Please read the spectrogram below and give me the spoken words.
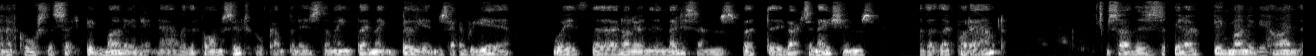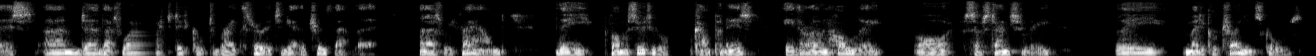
And of course, there's such big money in it now with the pharmaceutical companies. I mean, they make billions every year with uh, not only the medicines but the vaccinations that they put out. So there's, you know, big money behind this and uh, that's why it's difficult to break through it and get the truth out there. And as we found, the pharmaceutical companies either own wholly or substantially the medical training schools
